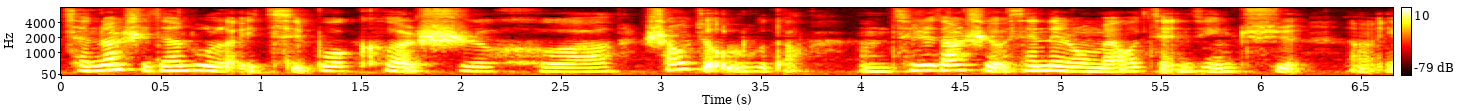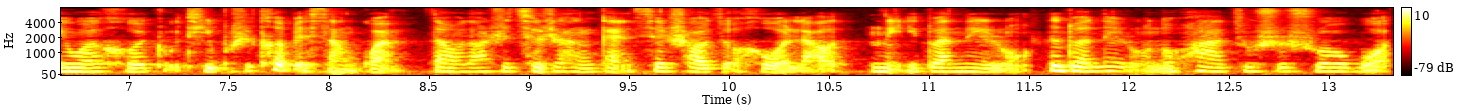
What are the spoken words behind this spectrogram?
前段时间录了一期播客，是和烧酒录的。嗯，其实当时有些内容没有剪进去，嗯，因为和主题不是特别相关。但我当时其实很感谢烧酒和我聊那一段内容。那段内容的话，就是说我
